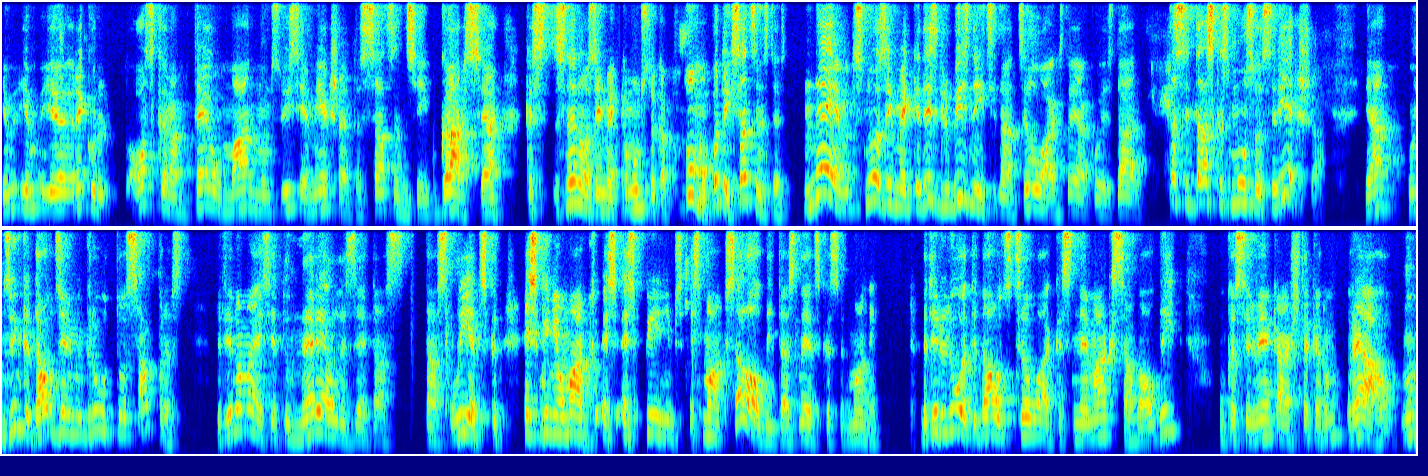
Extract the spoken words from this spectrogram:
Ja, ja, ja rekur Oskaram, tev, man, mums visiem iekšā ir tas sacensību gars, ja? kas tas nenozīmē, ka mums tā kā, oh, man patīk sacensties. Nē, tas nozīmē, ka es gribu iznīcināt cilvēku tajā, ko es daru. Tas ir tas, kas mūsos ir iekšā. Ja? Un zinu, ka daudziem ir grūti to saprast. Bet, ja domājies, ja tu nerealizē tās, tās lietas, kad es jau māku, es, es pieņems, es māku savaldīt tās lietas, kas ir manī. Bet ir ļoti daudz cilvēku, kas nemāķi savaldīt, un kas ir vienkārši tā, ka, nu, reāli nu,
